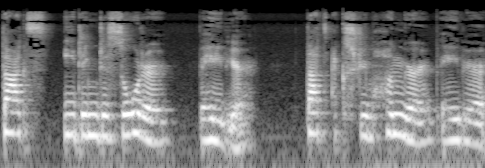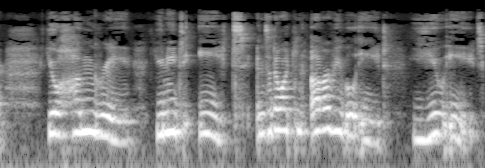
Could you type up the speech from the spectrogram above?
That's eating disorder behavior. That's extreme hunger behavior. You're hungry, you need to eat. Instead of watching other people eat, you eat.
